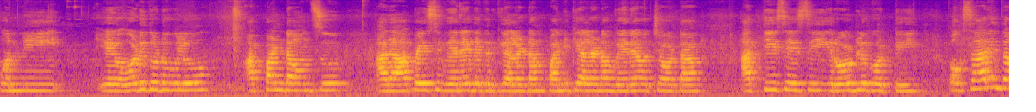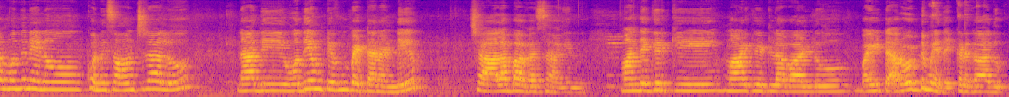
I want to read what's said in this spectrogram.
కొన్ని ఏ- ఒడిదుడుగులు అప్ అండ్ డౌన్స్ అది ఆపేసి వేరే దగ్గరికి వెళ్ళడం పనికి వెళ్ళడం వేరే చోట అది తీసేసి రోడ్లు కొట్టి. ఒకసారి ఇంతకుముందు నేను కొన్ని సంవత్సరాలు నాది ఉదయం టిఫిన్ పెట్టానండి. చాలా బాగా సాగింది. మన దగ్గరికి మార్కెట్లో వాళ్ళు బయట రోడ్డు మీద ఇక్కడ కాదు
